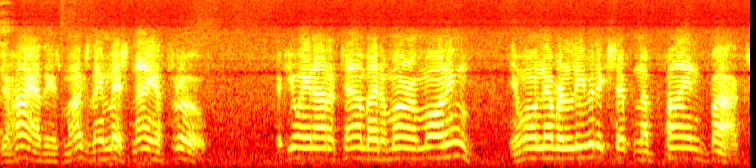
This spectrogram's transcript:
You hire these mugs, they missed. Now you're through. If you ain't out of town by tomorrow morning, you won't never leave it except in a pine box.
